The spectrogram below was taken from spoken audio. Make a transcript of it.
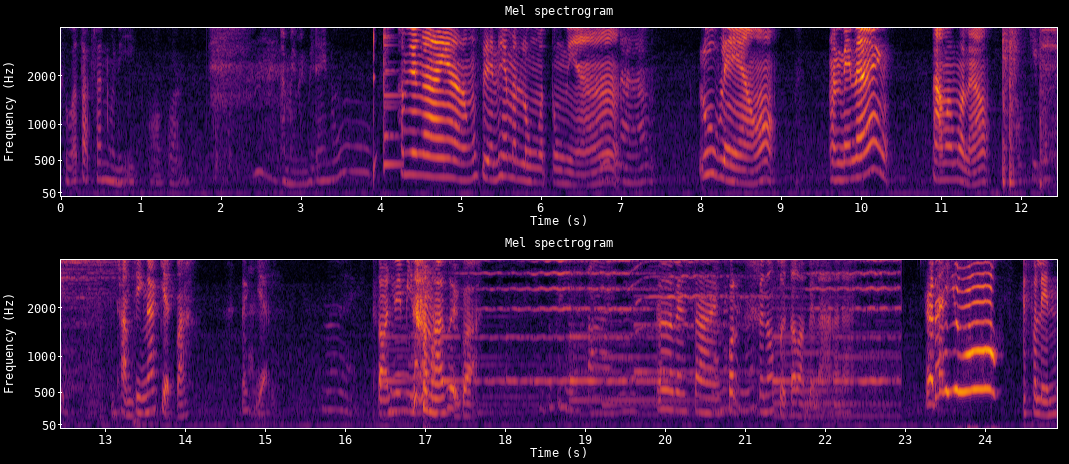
ถือว่าตัดสั้นกว่านี้อีกพอก่อนทำไมมันไม่ได้นู้ทำยังไงอะน้องเซนให้มันลงมาตรงเนี้ยน้รูปแล้ว มันไม่ได้ทำมาหมดแล้วำเอากิ๊บมาติดถามจริงน่าเกลียดปะน่าเกลียด ไม่ ตอนที่ไม่มีหน้าม้าสวยกว่า ออเป็นสไตล์ไม่คนเป็นไรเป็นต้องสวยตลอดเวลาก็ได้ ก็ได้อยู่ reference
